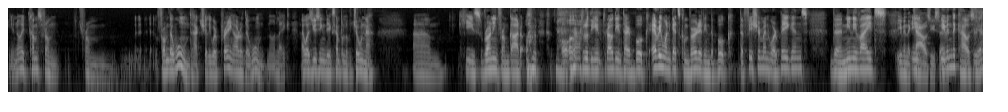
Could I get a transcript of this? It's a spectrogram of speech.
You know it comes from from from the wound. Actually, we're praying out of the wound. No, like I was using the example of Jonah. Um, he's running from God all through the throughout the entire book. Everyone gets converted in the book. The fishermen who are pagans, the Ninevites, even the e- cows. You said even the cows, yeah.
